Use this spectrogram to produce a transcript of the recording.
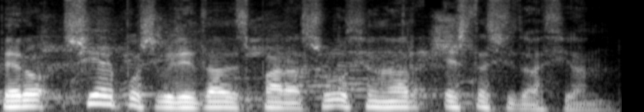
pero sí hay posibilidades para solucionar esta situación.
